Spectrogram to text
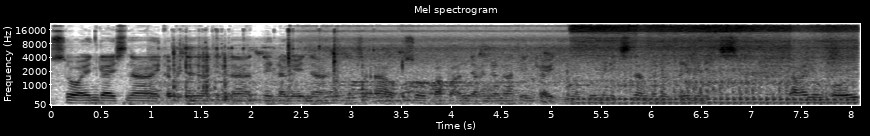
So ayun guys na ikabit na natin lahat nilagay na sa out. So papaandarin na natin kahit mga 2 minutes lang ganun 3 minutes. Para yung oil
